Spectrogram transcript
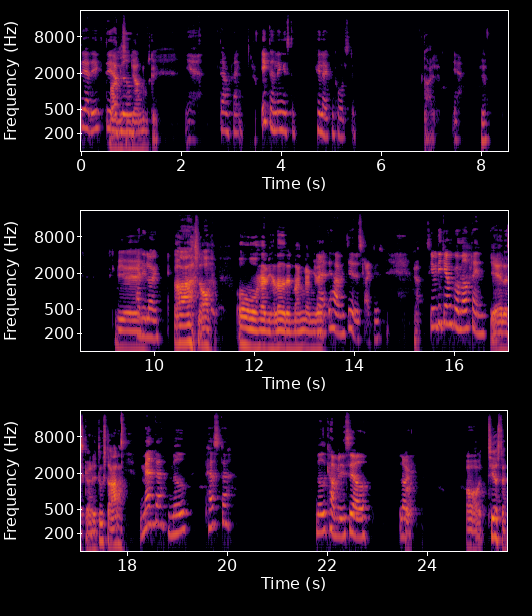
Det er det ikke. Det Meget er ligesom blevet... de andre måske. Ja, deromkring. Ikke den længeste. Heller ikke den korteste. Dejligt. Ja. Ja. Skal vi... Øh... Nej, det er løgn. Ah, nå. Åh, oh, her, vi har lavet den mange gange i dag. Ja, det har vi. Det er det skrækkeligt. Ja. Skal vi lige gennemgå madplanen? Ja, lad os gøre det. Du starter. Mandag med pasta med karamelliseret løg. Og tirsdag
